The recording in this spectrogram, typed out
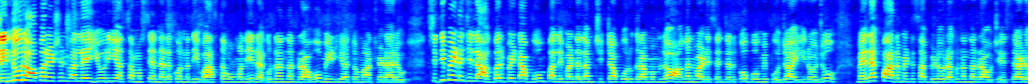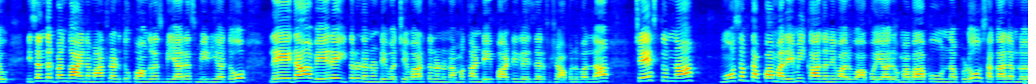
సింధూర్ ఆపరేషన్ వల్లే యూరియా సమస్య నెలకొన్నది వాస్తవమని రఘునందన్ రావు మీడియాతో మాట్లాడారు. సిద్దిపేట జిల్లా అక్బర్పేట భూంపల్లి మండలం చిట్టాపూర్ గ్రామంలో అంగన్వాడీ సెంటర్కు భూమి పూజ ఈరోజు మెదక్ పార్లమెంటు సభ్యుడు రఘునందన్ రావు చేశాడు. ఈ సందర్భంగా ఆయన మాట్లాడుతూ కాంగ్రెస్ బీఆర్ఎస్ మీడియాతో లేదా వేరే ఇతరుల నుండి వచ్చే వార్తలను నమ్మకండి. ఫార్టిలైజర్ షాపుల వల్ల చేస్తున్న మోసం తప్ప మరేమీ కాదని వారు వాపోయారు. మా బాపు ఉన్నప్పుడు సకాలంలో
